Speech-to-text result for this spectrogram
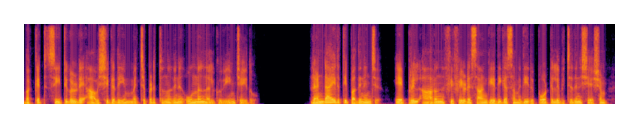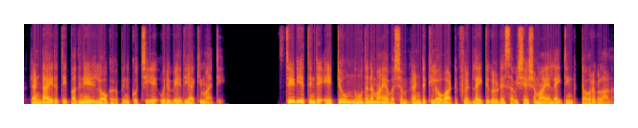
ബക്കറ്റ് സീറ്റുകളുടെ ആവശ്യകതയും മെച്ചപ്പെടുത്തുന്നതിന് ഊന്നൽ നൽകുകയും ചെയ്തു. രണ്ടായിരത്തി പതിനഞ്ച് ഏപ്രിൽ ആറിന് ഫിഫയുടെ സാങ്കേതിക സമിതി റിപ്പോർട്ട് ലഭിച്ചതിന് ശേഷം രണ്ടായിരത്തി പതിനേഴ് ലോകകപ്പിന് കൊച്ചിയെ ഒരു വേദിയാക്കി മാറ്റി. സ്റ്റേഡിയത്തിന്റെ ഏറ്റവും നൂതനമായ വശം രണ്ട് കിലോവാട്ട് ഫ്ലഡ് ലൈറ്റുകളുടെ സവിശേഷമായ ലൈറ്റിംഗ് ടവറുകളാണ്.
